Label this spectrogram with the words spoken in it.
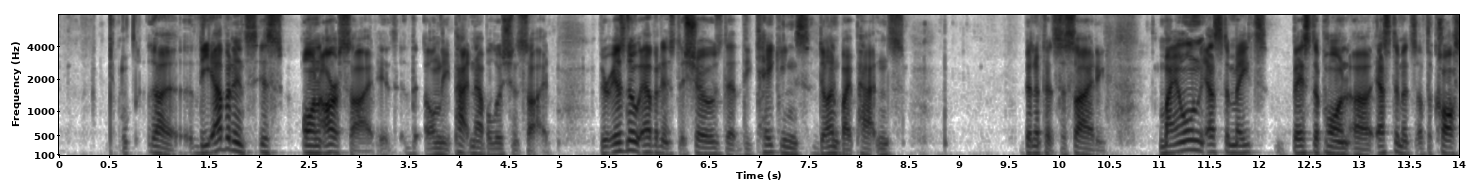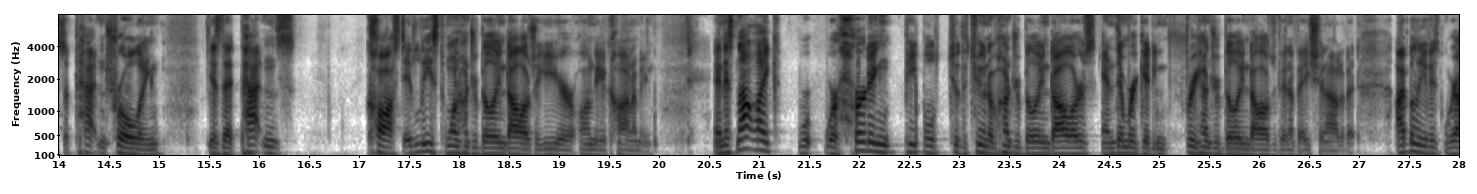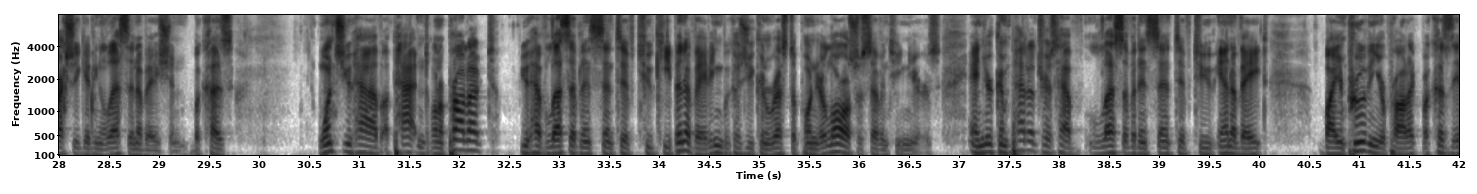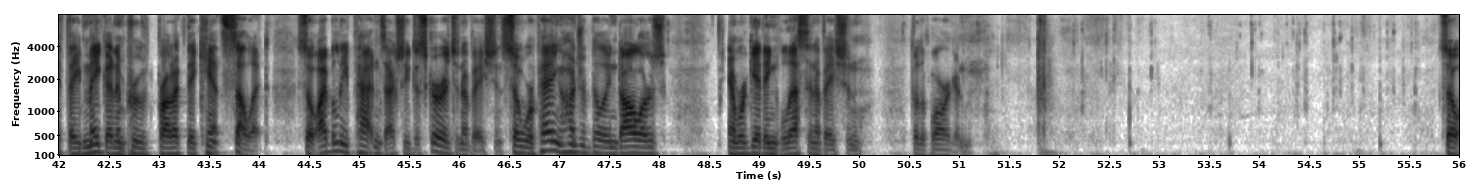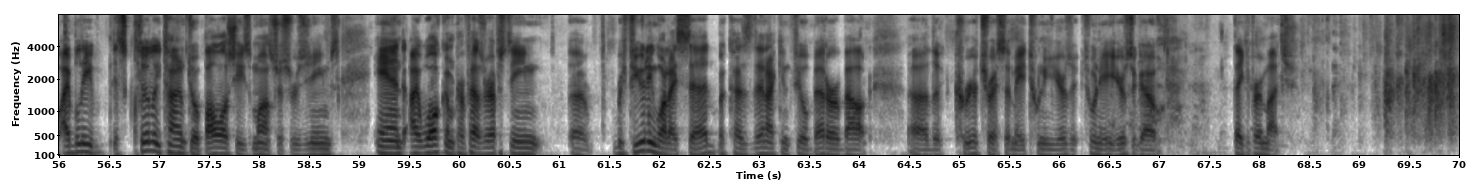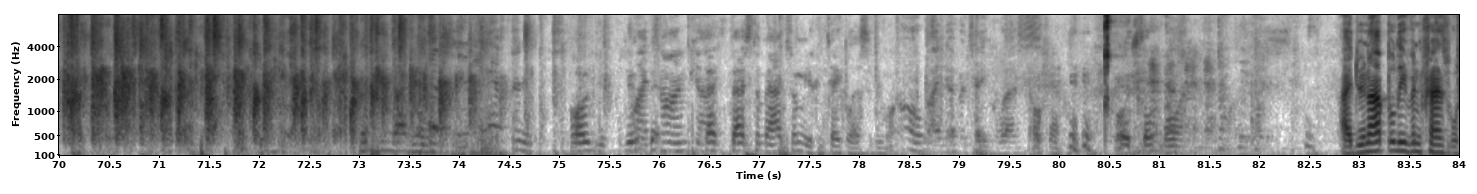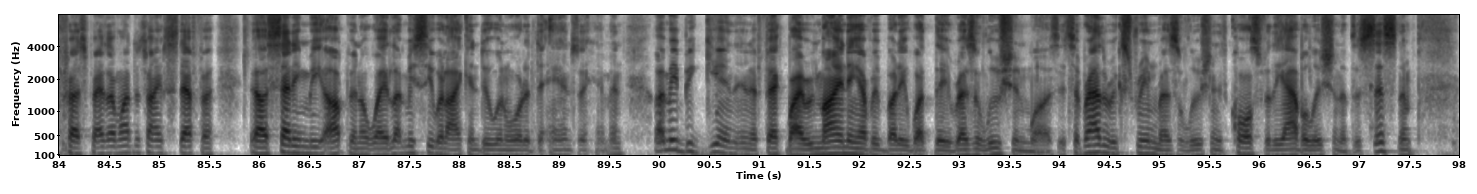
uh, the evidence is on our side, it's on the patent abolition side. There is no evidence that shows that the takings done by patents benefit society. My own estimates, based upon uh, estimates of the cost of patent trolling, is that patents cost at least $100 billion a year on the economy. And it's not like we're, hurting people to the tune of $100 billion and then we're getting $300 billion of innovation out of it. I believe we're actually getting less innovation because once you have a patent on a product, you have less of an incentive to keep innovating because you can rest upon your laurels for 17 years. And your competitors have less of an incentive to innovate by improving your product because if they make an improved product, they can't sell it. So I believe patents actually discourage innovation. So we're paying $100 billion and we're getting less innovation for the bargain. So I believe it's clearly time to abolish these monstrous regimes. And I welcome Professor Epstein uh, refuting what I said because then I can feel better about uh, the career choice I made 20 years, 28 years ago. Thank you very much. Oh, you- you- My time, can I- That's, the maximum, you can take less if you want. Oh, I never take less. Okay. Extend more. I do not believe in transmittal trespass. I want to thank Steph for uh, setting me up in a way. Let me see what I can do in order to answer him. And let me begin, in effect, by reminding everybody what the resolution was. It's a rather extreme resolution. It calls for the abolition of the system.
